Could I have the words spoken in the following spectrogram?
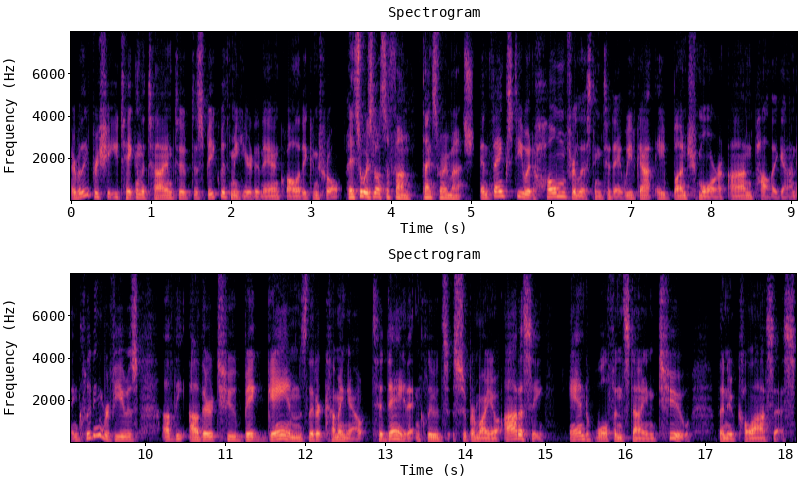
I really appreciate you taking the time to, to speak with me here today on Quality Control. It's always lots of fun. Thanks very much. And thanks to you at home for listening today. We've got a bunch more on Polygon, including reviews of the other two big games that are coming out today. That includes Super Mario Odyssey and Wolfenstein 2, the new Colossus.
